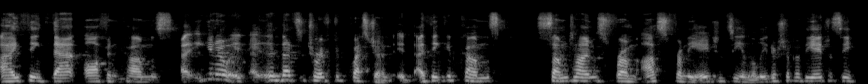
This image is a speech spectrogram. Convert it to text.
I think that often comes, uh, you know, it, uh, that's a terrific question. It, I think it comes sometimes from us, from the agency and the leadership of the agency.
